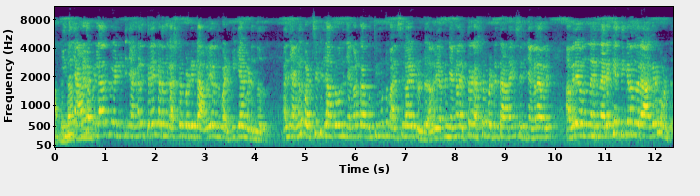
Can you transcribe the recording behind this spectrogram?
അതൊക്കെ ഞങ്ങളുടെ പിള്ളേർക്ക് വേണ്ടിയിട്ട് ഞങ്ങൾ ഇത്രയും കിടന്ന് കഷ്ടപ്പെട്ടിട്ട് അവരെ ഒന്ന് പഠിപ്പിക്കാൻ വിടുന്നത്. അത് ഞങ്ങൾ പഠിച്ചിട്ടില്ലാത്തതുകൊണ്ട് ഞങ്ങൾക്ക് ആ ബുദ്ധിമുട്ട് മനസ്സിലായിട്ടുണ്ട്. അവരെ അപ്പം ഞങ്ങൾ എത്ര കഷ്ടപ്പെട്ടിട്ടാണെങ്കിലും ശരി ഞങ്ങളെ അവർ അവരെ ഒന്ന് നിലയ്ക്ക് എത്തിക്കണം എന്നൊരു ആഗ്രഹമുണ്ട്.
